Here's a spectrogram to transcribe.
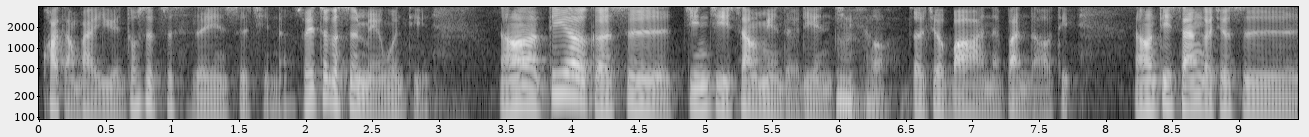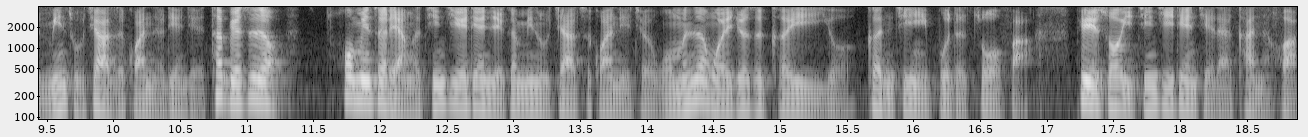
跨党派议员都是支持这件事情的，所以这个是没问题。然后第二个是经济上面的链接哦，这就包含了半导体。然后第三个就是民主价值观的链接，特别是后面这两个经济的链接跟民主价值观链，就我们认为就是可以有更进一步的做法。譬如说以经济链接来看的话，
